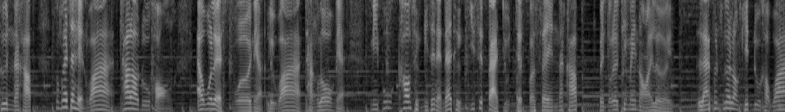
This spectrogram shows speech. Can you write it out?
ขึ้นนะครับ เพื่อนๆจะเห็นว่าถ้าเราดูของ average world เนี่ยหรือว่าทั้งโลกเนี่ยมีผู้เข้าถึงอินเทอร์เน็ตได้ถึง 28.7%นะครับ เป็นตัวเลขที่ไม่น้อยเลย และเพื่อนๆลองคิดดูครับว่า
